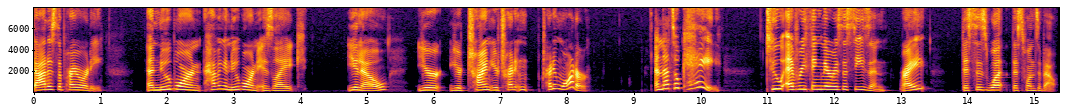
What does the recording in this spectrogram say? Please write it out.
that is the priority a newborn having a newborn is like you know you're you're trying you're treading treading water. And that's okay. To everything there is a season, right? This is what this one's about.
